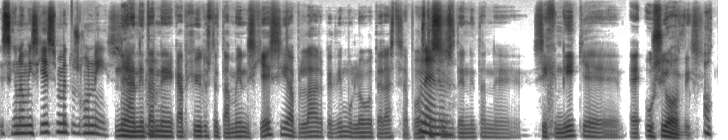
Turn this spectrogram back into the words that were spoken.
ε, Συγγνώμη, σχέση με τους γονείς. Ναι, αν ήταν κάποιο είδους τεταμένη σχέση, απλά ρε παιδί μου λόγω τεράστιας απόστασης ναι. δεν ήταν ε, συχνή και ε, ουσιώδης. Οκ.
